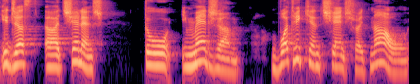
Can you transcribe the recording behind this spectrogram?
it just a challenge to imagine what we can change right now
